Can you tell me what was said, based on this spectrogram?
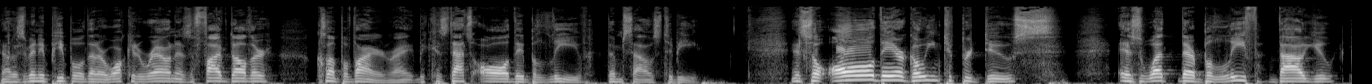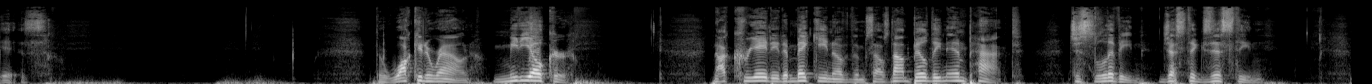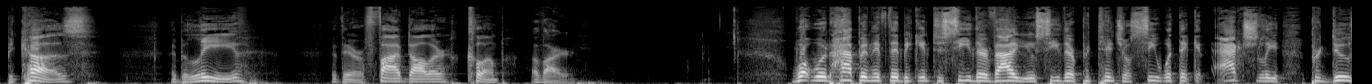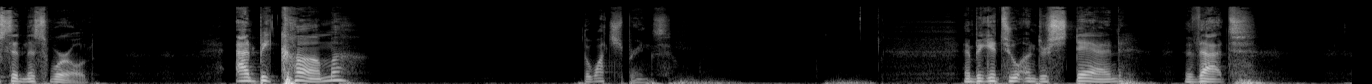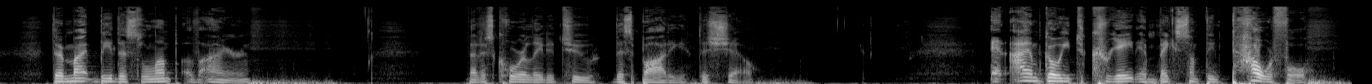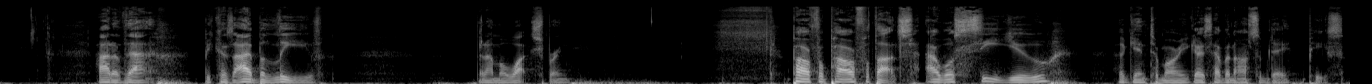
Now, there's many people that are walking around as a $5 clump of iron, right? Because that's all they believe themselves to be. And so all they are going to produce is what their belief value is. They're walking around mediocre not creating a making of themselves, not building impact, just living, just existing. Because they believe that they're a $5 clump of iron. What would happen if they begin to see their value, see their potential, see what they can actually produce in this world, and become the watch springs? and begin to understand that there might be this lump of iron that is correlated to this body, this shell. And I am going to create and make something powerful out of that because I believe that I'm a watch spring. Powerful, powerful thoughts. I will see you again tomorrow. You guys have an awesome day. Peace.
